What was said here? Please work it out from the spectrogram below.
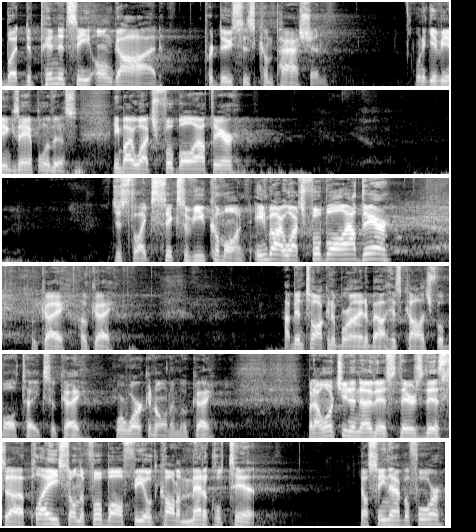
but dependency on God produces compassion. I want to give you an example of this. Anybody watch football out there? Just like six of you, come on. Anybody watch football out there? Okay, okay. I've been talking to Brian about his college football takes, okay? We're working on him, okay? But I want you to know this. There's this uh, place on the football field called a medical tent. Y'all seen that before?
